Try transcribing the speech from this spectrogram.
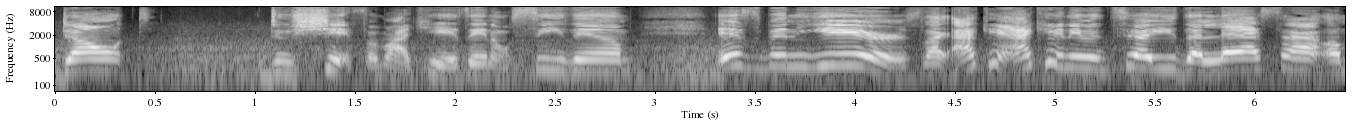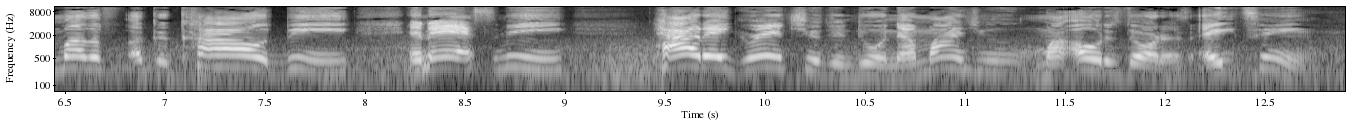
don't do shit for my kids. They don't see them. It's been years. Like I can't I can't even tell you the last time a motherfucker called me and asked me how they grandchildren doing. Now mind you, my oldest daughter is 18.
